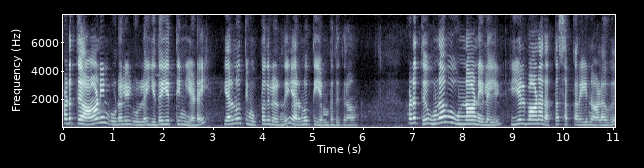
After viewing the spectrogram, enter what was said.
அடுத்து ஆணின் உடலில் உள்ள இதயத்தின் எடை இரநூத்தி முப்பதிலிருந்து இரநூத்தி எண்பது கிராம். அடுத்து உணவு உண்ணா நிலையில் இயல்பான இரத்த சர்க்கரையின் அளவு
